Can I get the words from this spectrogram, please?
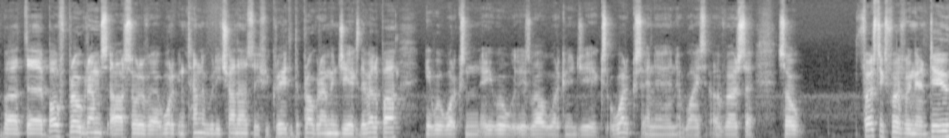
But uh, both programs are sort of uh, work in tandem with each other. So if you created the program in gx developer it will work in it will as well work in gx works and then vice versa. So first things first we're going to do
